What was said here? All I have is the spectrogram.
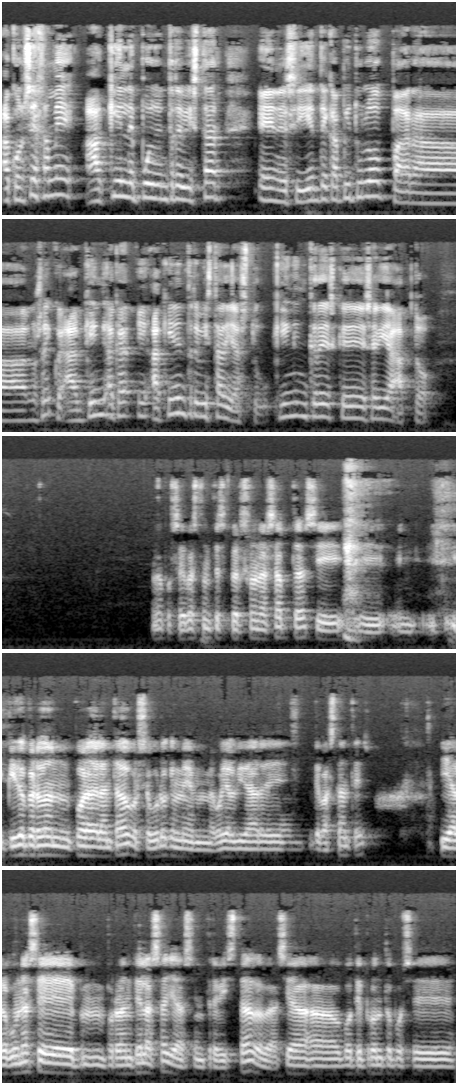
aconsejame a quién le puedo entrevistar en el siguiente capítulo para, no sé, ¿a quién, a quién entrevistarías tú? ¿Quién crees que sería apto? Bueno, pues hay bastantes personas aptas y, pido perdón por adelantado, por seguro que me, voy a olvidar de, bastantes. Y algunas eh, probablemente las hayas entrevistado. Así a bote pronto, pues eh,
